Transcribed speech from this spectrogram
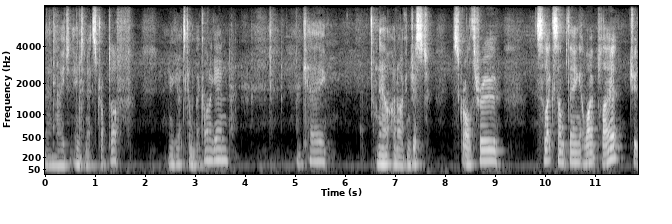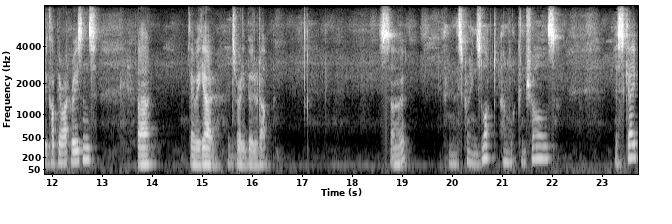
and my internet's dropped off. Here we go, it's coming back on again. Okay, now and I can just scroll through, select something. I won't play it due to copyright reasons, but there we go, it's already booted up. So the screen's locked, unlock controls, escape,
